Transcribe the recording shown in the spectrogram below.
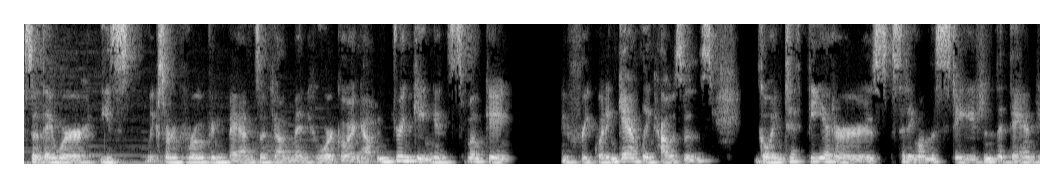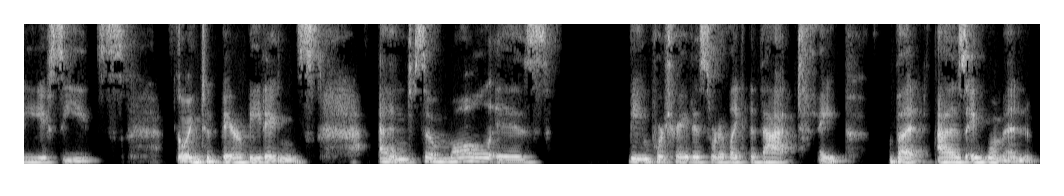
So they were these like sort of roving bands of young men who were going out and drinking and smoking frequenting gambling houses, going to theaters, sitting on the stage in the dandy seats, going to bear baitings. And so Moll is being portrayed as sort of like that type, but as a woman.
